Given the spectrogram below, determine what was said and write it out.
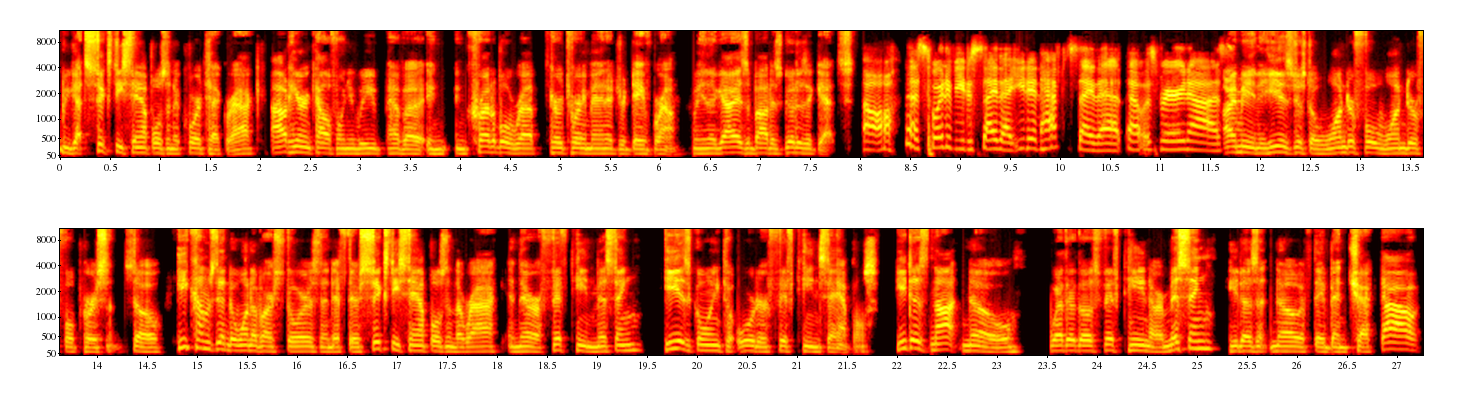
we got 60 samples in a COREtec rack. Out here in California, we have an incredible rep, territory manager, Dave Brown. I mean, the guy is about as good as it gets. Oh, that's sweet of you to say that. You didn't have to say that. That was very nice. I mean, he is just a wonderful, wonderful person. So he comes into one of our stores, and if there's 60 samples in the rack and there are 15 missing, he is going to order 15 samples. He does not know whether those 15 are missing. He doesn't know if they've been checked out.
